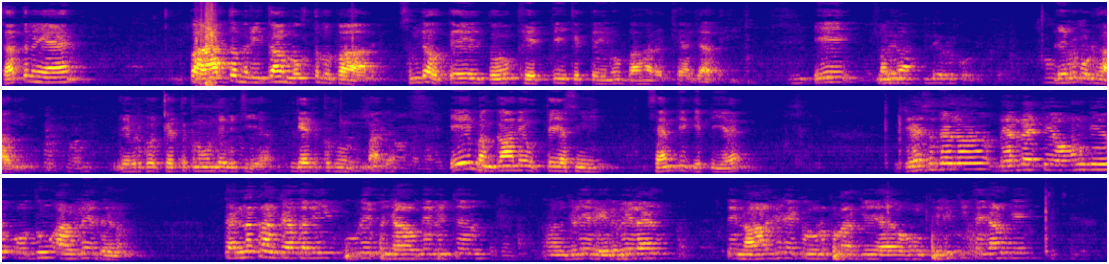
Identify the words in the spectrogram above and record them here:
ਸੱਤਵੇਂ ਹੈ, ਭਾਰਤ ਅਮਰੀਕਾ ਮੁਕਤ ਵਪਾਰ। ਸਮਝੌਤੇ ਤੋਂ ਖੇਤੀ ਕਿੱਤੇ ਨੂੰ ਬਾਹਰ ਰੱਖਿਆ ਜਾਵੇ। ਇਹ ਮੰਗਾ ਲੇਬਰ ਕੋਡ ਲੇਬਰ ਕੋਡ ਗਈ ਲੇਬਰ ਕੋਡ ਕਿਰਤ ਕਾਨੂੰਨ ਦੇ ਵਿੱਚ ਹੀ ਹੈ। ਕਿਰਤ ਕਾਨੂੰਨ ਮਾਰਿਆ ਇਹ ਮੰਗਾਂ ਦੇ ਉੱਤੇ ਅਸੀਂ ਸਹਿਮਤੀ ਕੀਤੀ ਹੈ। ਜਿਸ ਦਿਨ ਬਿੱਲ ਲੈ ਕੇ ਆਉਣਗੇ ਉਦੋਂ ਅਗਲੇ ਦਿਨ ਤਿੰਨ ਘੰਟਿਆਂ ਦੇ ਲਈ ਪੂਰੇ ਪੰਜਾਬ ਦੇ ਵਿੱਚ ਜਿਹੜੇ ਰੇਲਵੇ ਲਾਈਨ ਤੇ ਨਾਲ ਜਿਹੜੇ ਟੂਰ ਪਲਾਜ਼ੇ ਆ ਉਹ ਫ੍ਰੀ ਕੀਤੇ ਜਾਣਗੇ।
